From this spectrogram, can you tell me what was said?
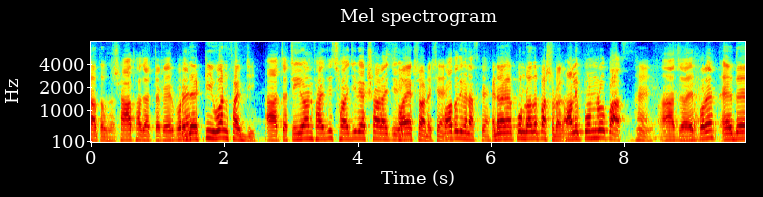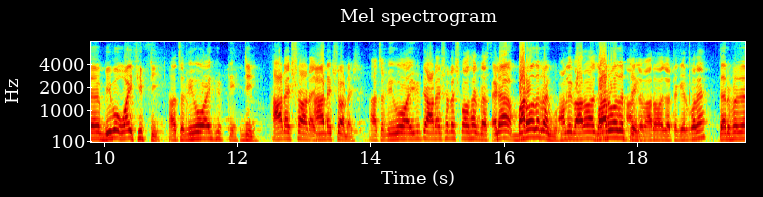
সাত হাজার। সাত হাজার টাকা। এরপরে? টি ওয়ান ফাইভ জি আচ্ছা টি ওয়ান ফাইভ জি ছয় জিবি একশো আড়াই জিবি ছয় একশো আঠাশ হ্যাঁ। কত দিবেন আজকে? এটা রাখা পনেরো হাজার পাঁচশো টাকা। অনলি পনেরো পাঁচ। হ্যাঁ। আচ্ছা এরপরে? ভিভো ওয়াই ফিফটি আচ্ছা ভিভো ওয়াই ফিফটি জি। আট একশো আড়াই আট একশো আঠাশ আচ্ছা ভিভো ওয়াই ফিফটি আট একশো আঠাশ কত থাকবে এটা বারো হাজার রাখব। অনলি টাকা। আচ্ছা, টাকা। এরপরে? তারপরে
